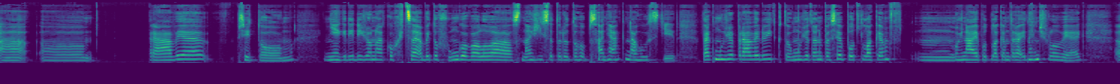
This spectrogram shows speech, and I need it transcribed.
A uh, právě při tom, někdy, když on jako chce, aby to fungovalo a snaží se to do toho psa nějak nahustit, tak může právě dojít k tomu, že ten pes je pod tlakem v možná je pod tlakem teda i ten člověk, eh,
